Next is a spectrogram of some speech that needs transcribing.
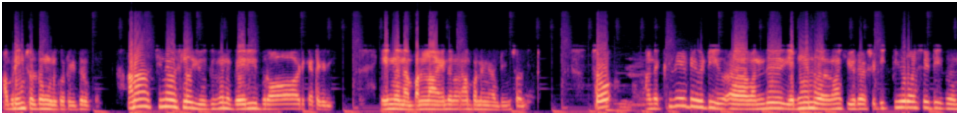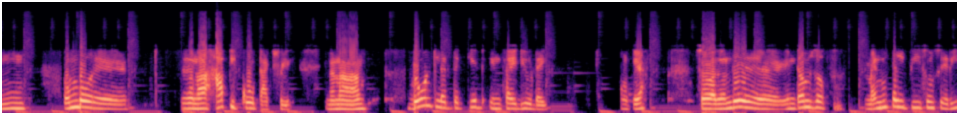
அப்படின்னு சொல்லிட்டு உங்களுக்கு ஒரு இது இருக்கும். ஆனா சின்ன வயசுல you given very broad category என்னென்ன பண்ணலாம் என்ன வேணா பண்ணுங்க அப்படின்னு சொல்லிட்டு. ஸோ அந்த கிரியேட்டிவிட்டி வந்து எங்கேருந்து வரலாம் கியூரியாசிட்டி கியூரியாசிட்டிக்கு ரொம்ப ரொம்ப ஒரு இது நான் ஹாப்பி கோட் ஆக்சுவலி என்னன்னா don't let the kid inside you die okay so அது வந்து இன் டர்ம்ஸ் ஆஃப் மென்டல் பீஸும் சரி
